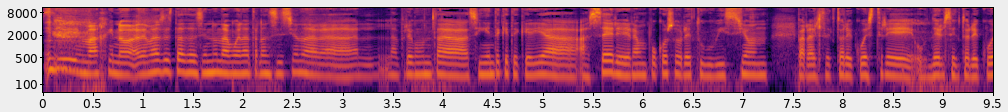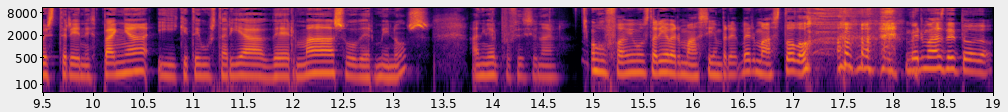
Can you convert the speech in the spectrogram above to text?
Sí, imagino. Además estás haciendo una buena transición a la, pregunta siguiente que te quería hacer. Era un poco sobre tu visión para el sector ecuestre o del sector ecuestre en España y qué te gustaría ver más o ver menos a nivel profesional. Uf, a mí me gustaría ver más siempre, ver más todo, ver más de todo.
